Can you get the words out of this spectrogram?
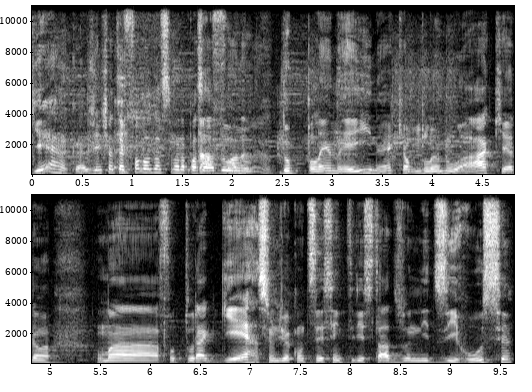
guerra, cara. A gente até falou da semana passada foda do, do Plano A, né? Que é o plano A, que era uma, uma futura guerra se um dia acontecesse entre Estados Unidos e Rússia.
